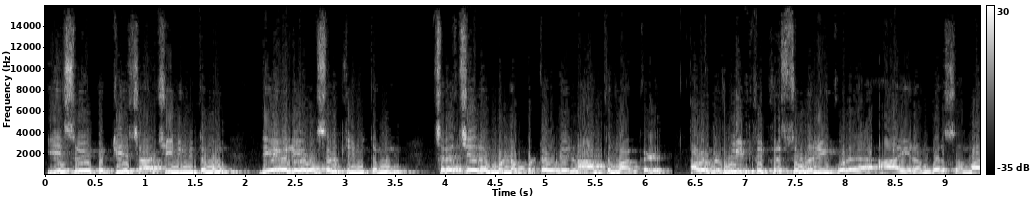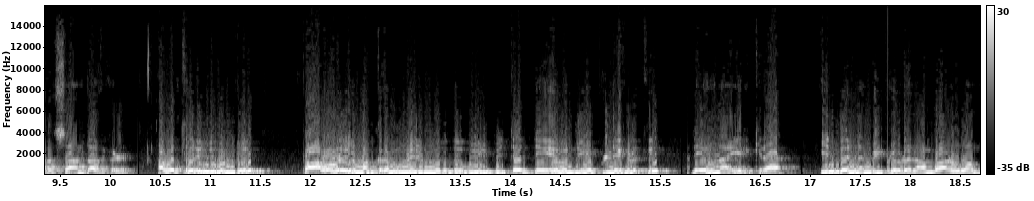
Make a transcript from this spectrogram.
இயேசுவை பற்றிய சாட்சி நிமித்தமும் தேவனுடைய வசனத்து நிமித்தமும் சிரச்சேதம் பண்ணப்பட்டவர்களின் ஆத்துமாக்கள். அவர்கள் உயிர்த்து கிறிஸ்துவுடனே கூட ஆயிரம் வருஷம் அரசாண்டார்கள். அவர் தெரிந்து கொண்டு பாவங்களிலும் அக்கிரமங்களிலும் இருந்து உயிர்ப்பித்த தேவனுடைய பிள்ளைகளுக்கு தேவனாயிருக்கிறார். இந்த நம்பிக்கையோடு நாம் வாழ்வோம்.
